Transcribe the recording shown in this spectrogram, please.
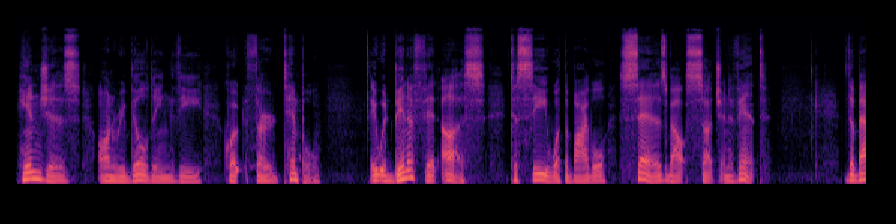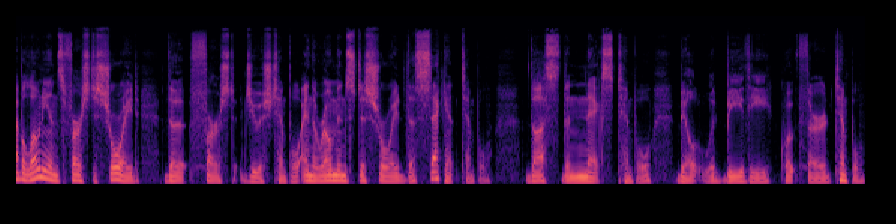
hinges on rebuilding the quote third temple, it would benefit us to see what the Bible says about such an event. The Babylonians first destroyed the first Jewish temple, and the Romans destroyed the second temple. Thus, the next temple built would be the quote, third temple.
